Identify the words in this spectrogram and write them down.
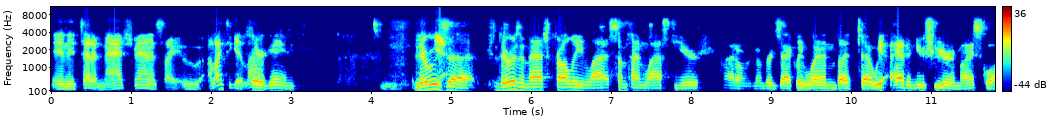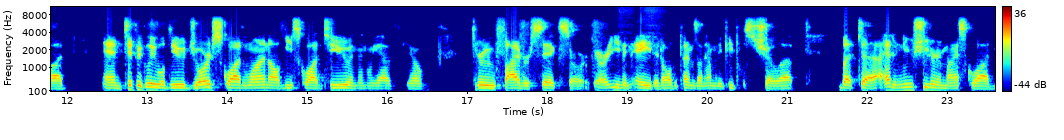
and it's at a match, man. It's like, ooh, I like to get loud. Fair game. There was yeah. a there was a match probably last sometime last year. I don't remember exactly when, but uh, we I had a new shooter in my squad, and typically we'll do George squad one, I'll be squad two, and then we have you know through five or six or or even eight. It all depends on how many people show up. But uh, I had a new shooter in my squad,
